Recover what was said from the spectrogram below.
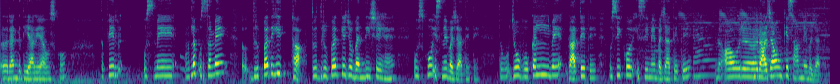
रंग दिया गया उसको। तो फिर उसमें मतलब उस समय ध्रुपद ही था। तो ध्रुपद के जो बंदिशें हैं, उसको इसमें बजाते थे। तो जो वोकल में गाते थे, उसी को इसी में बजाते थे। और राजाओं के सामने बजाते थे।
